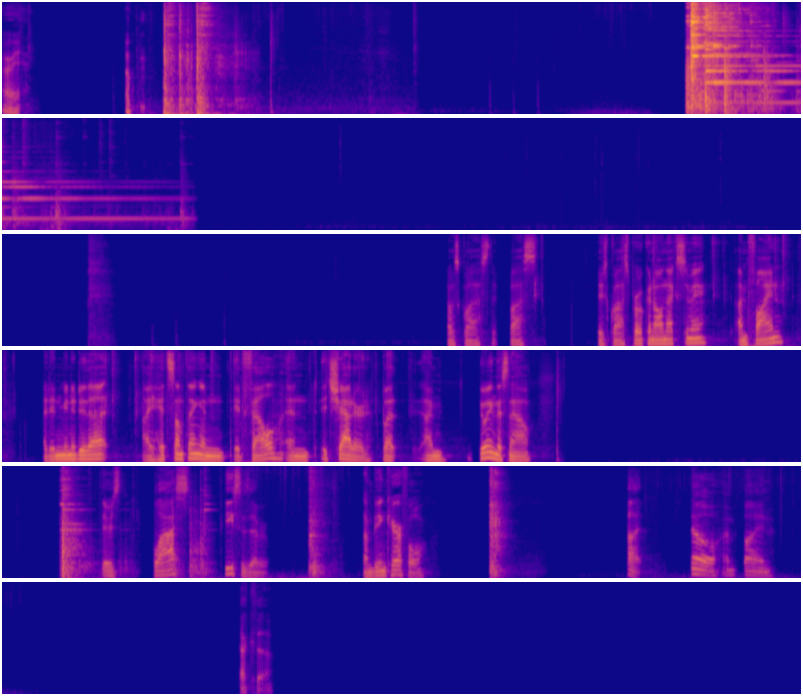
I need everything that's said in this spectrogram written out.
All right. That was glass. There's glass. There's glass broken all next to me. I'm fine. I didn't mean to do that. I hit something and it fell and it shattered, but I'm doing this now. There's glass pieces everywhere. I'm being careful. Cut. No, I'm fine. Check though.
